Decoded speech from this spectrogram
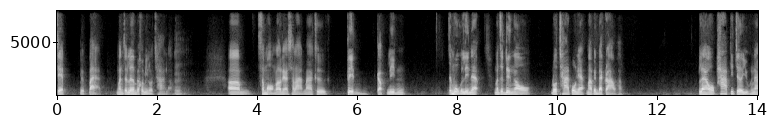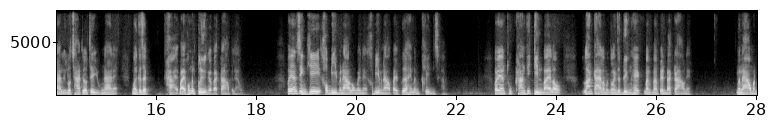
เจ็ดหรือแปดมันจะเริ่มไม่ค่อยมีรสชาติแล้วอืมเอิ่มสมองเราเนี่ยฉลาดมากคือกลิ่นกับลิ้นจมูกกับลิ้นเนี่ยมันจะดึงเอารสชาติพวกเนี้ยมาเป็น background ครับ แล้วภาพที่เจออยู่ข้างหน้าหรือรสชาติที่เราเจออยู่ข้างหน้าเนี่ย มันก็จะ หายไปเพราะมันกลืนกับ background ไปแล้ว เพราะฉะนั้นสิ่งที่เขาบีบมะนาวลงไปเนี่ยเขาบีบมะนาวไปเพื่อให้มัน cleanse ครับ เพราะฉะนั้นทุกครั้งที่กินไปแล้ว ร่างกายเรามันกำลังจะดึงให้มันมันเป็น background เนี่ยมะนาวมัน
